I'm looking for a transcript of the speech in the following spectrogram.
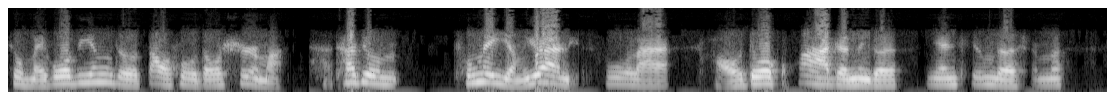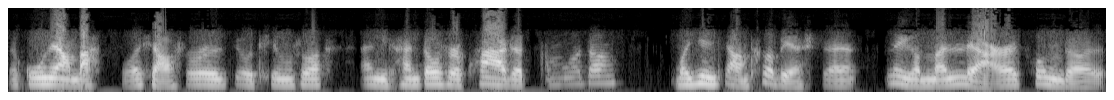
就美国兵就到处都是嘛，他他就从那影院里出来，好多挎着那个年轻的什么。姑娘吧，我小时候就听说，哎，你看都是挎着大摩灯，我印象特别深。那个门脸儿冲着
